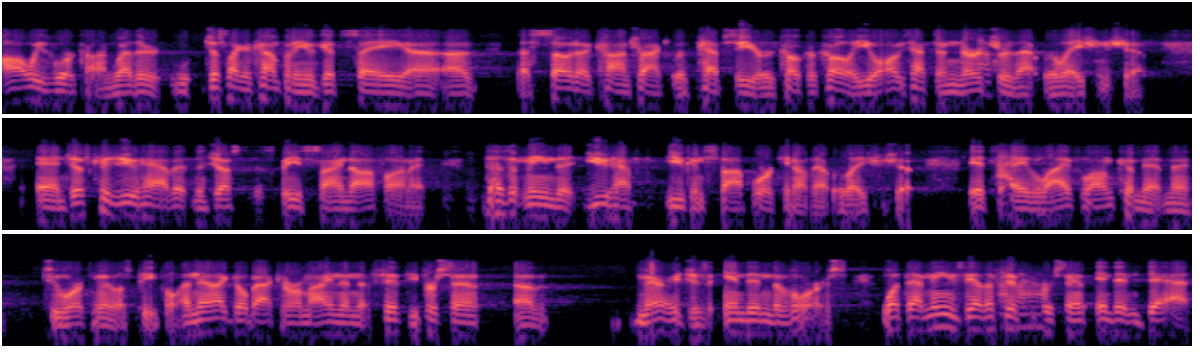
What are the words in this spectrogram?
always work on. Whether just like a company who gets say a, a, a soda contract with Pepsi or Coca Cola, you always have to nurture that relationship. And just because you have it and the justice peace signed off on it, doesn't mean that you have you can stop working on that relationship. It's a lifelong commitment to working with those people. And then I go back and remind them that 50% of marriages end in divorce. What that means, the other Oh, wow. 50% end in death.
